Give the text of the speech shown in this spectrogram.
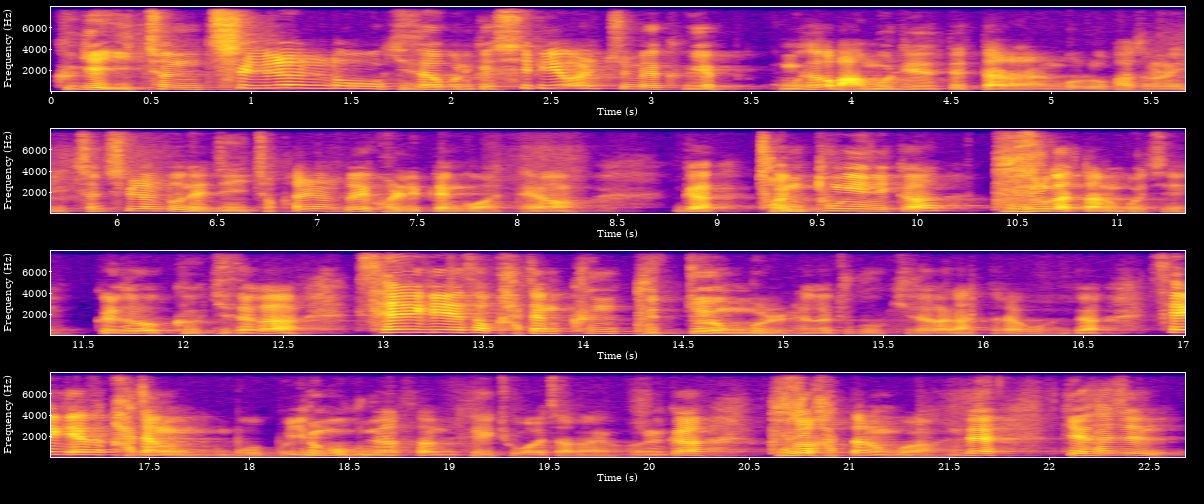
그게 2007년도 기사 보니까 12월쯤에 그게 공사가 마무리됐다라는 걸로 봐서는 2007년도 내지 2008년도에 건립된 것 같아요. 그러니까 전통이니까 붓을 갖다는 거지. 그래서 그 기사가 세계에서 가장 큰 붓조형물 해가지고 기사가 났더라고. 그러니까 세계에서 가장 뭐, 뭐 이런 거 우리나라 사람들이 되게 좋아하잖아요. 그러니까 붓을 갖다는 거야. 근데 그게 사실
